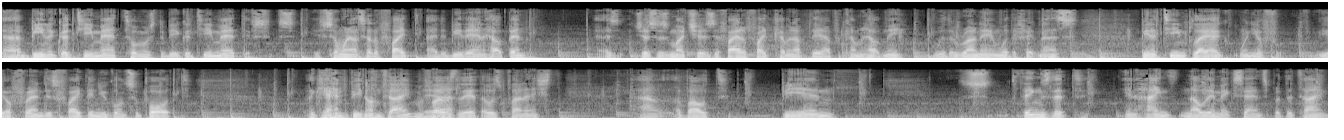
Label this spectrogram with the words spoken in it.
Uh, being a good teammate, told me to be a good teammate. If if someone else had a fight, I had to be there and help in, as just as much as if I had a fight coming up, they have to come and help me with the running, with the fitness. Being a team player, when your your friend is fighting, you go and support. Again, being on time. If I was late, I was punished. Uh, about being things that, in hind now they make sense, but at the time,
